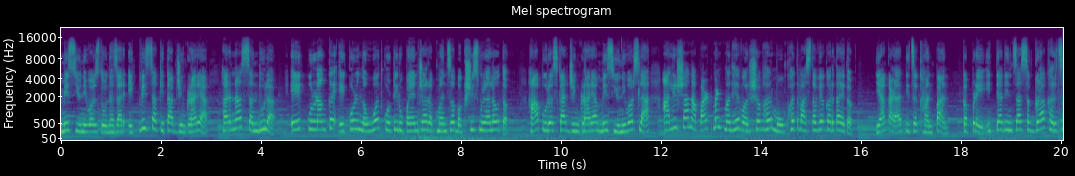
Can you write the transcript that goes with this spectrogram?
मिस युनिव्हर्स दोन हजार एकवीसचा किताब जिंकणाऱ्या हरना संधूला एक पूर्णांक एकोणनव्वद कोटी रुपयांच्या रकमांचं बक्षीस मिळालं होतं. हा पुरस्कार जिंकणाऱ्या मिस युनिव्हर्सला आलिशान अपार्टमेंटमध्ये वर्षभर मोफत वास्तव्य करता येतं. या काळात तिचं खानपान कपडे इत्यादींचा सगळा खर्च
